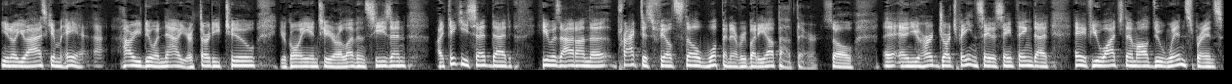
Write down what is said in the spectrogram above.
you know, you ask him, hey, uh, how are you doing now? You're 32. You're going into your 11th season. I think he said that he was out on the practice field still whooping everybody up out there. So, and you heard George Paton say the same thing that, hey, if you watch them all do wind sprints,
